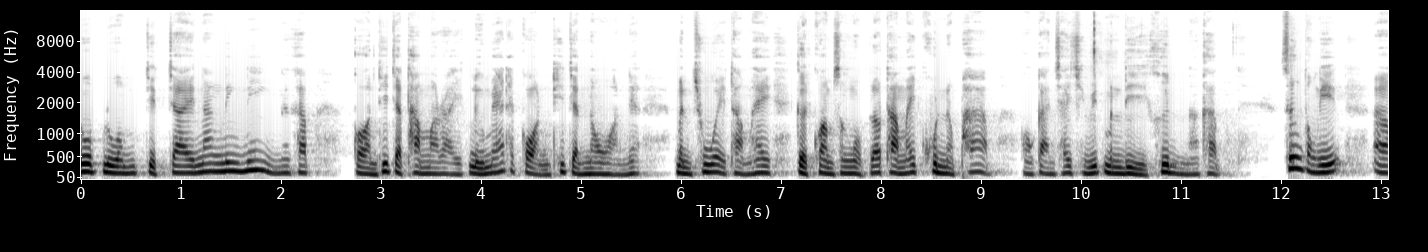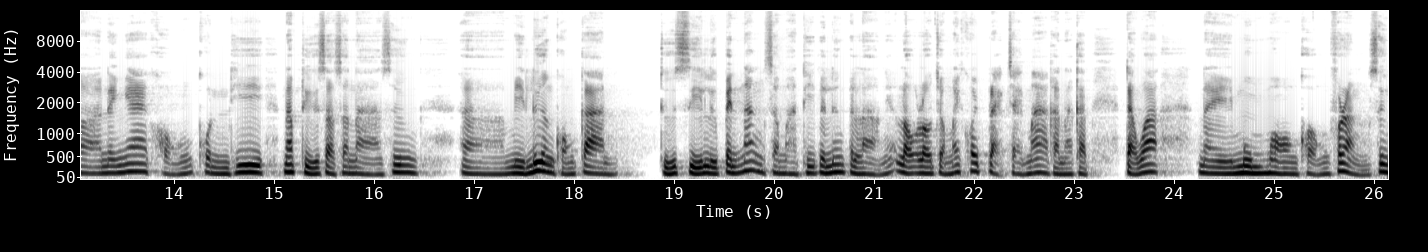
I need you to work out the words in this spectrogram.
รวบรวมจิตใจนั่งนิ่ง ๆ นะครับ ก่อนที่จะทำอะไร หรือแม้แต่ก่อนที่จะนอนเนี่ยมันช่วยทำให้เกิดความสงบ แล้วทำให้คุณภาพของการใช้ชีวิตมันดีขึ้นนะครับ ซึ่งตรงนี้ในแง่ของคนที่นับถือศาสนา ซึ่งมีเรื่องของการถือศีลหรือเป็นนั่งสมาธิเป็นเรื่องเป็นราวเนี่ยเราเราจะไม่ค่อยแปลกใจมากนะครับ แต่ว่าในมุมมองของฝรั่ง ซึ่ง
